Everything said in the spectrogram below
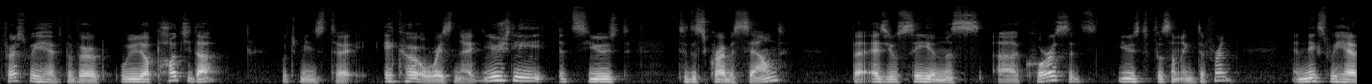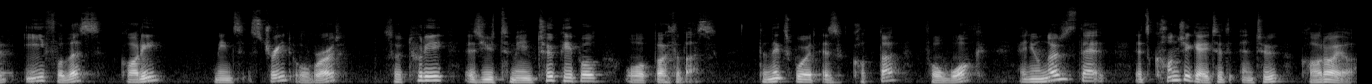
first we have the verb 울려 퍼지다, which means to echo or resonate. Usually it's used to describe a sound, but as you'll see in this uh, chorus, it's used for something different. And next we have E for this, 거리 means street or road. So 둘이 is used to mean two people or both of us. The next word is 걷다 for walk, and you'll notice that it's conjugated into 걸어요.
